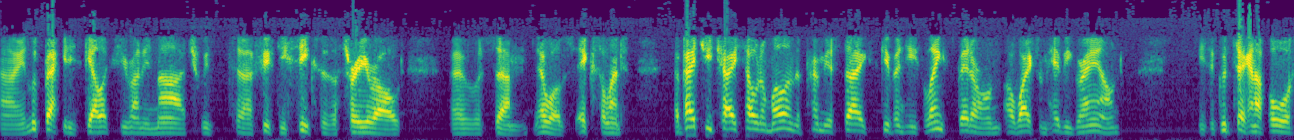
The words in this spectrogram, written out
Uh, you look back at his Galaxy run in March with uh, 56 as a three-year-old. It was um, that was excellent. Apache Chase held him well in the Premier Stakes, given his length's better on away from heavy ground. He's a good second up horse.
